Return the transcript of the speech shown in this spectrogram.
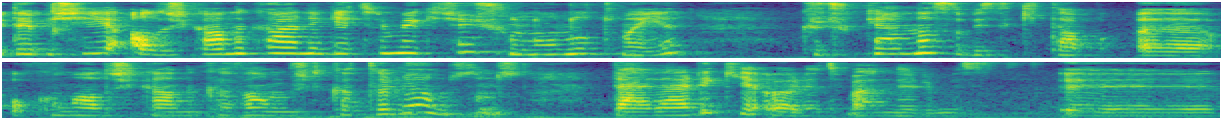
Bir de bir şeyi alışkanlık haline getirmek için şunu unutmayın. Küçükken nasıl biz kitap e, okuma alışkanlığı kazanmıştık hatırlıyor musunuz? Derlerdi ki öğretmenlerimiz e,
